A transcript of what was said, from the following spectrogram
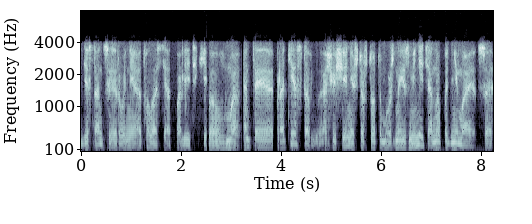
дистанцирования от власти, от политики. В моменты протеста ощущение, что что-то можно изменить, оно поднимается.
